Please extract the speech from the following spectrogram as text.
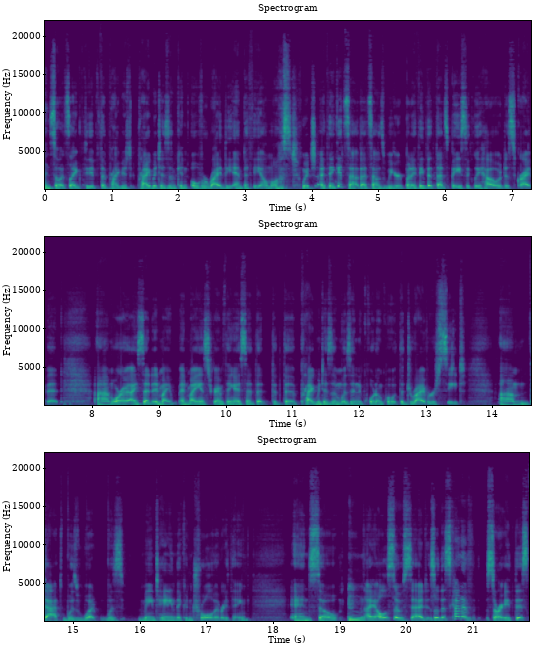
and so it's like the, the pragmatism can override the empathy almost which i think it's that sounds weird but i think that that's basically how i would describe it. Um, or i said in my in my instagram thing i said that, that the pragmatism was in quote unquote the driver's seat. Um, that was what was maintaining the control of everything. And so I also said, so this kind of, sorry, this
